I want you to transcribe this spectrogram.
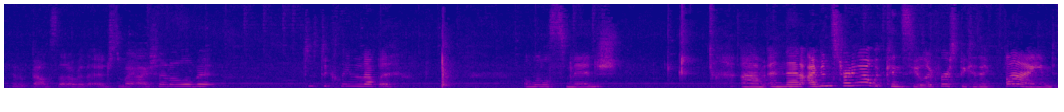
I'm gonna bounce that over the edge of my eyeshadow a little bit just to clean it up a, a little smidge. Um, and then I've been starting out with concealer first because I find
